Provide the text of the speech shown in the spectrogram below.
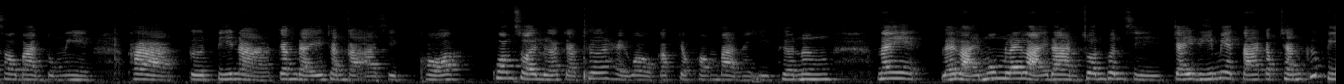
เช่าบ้านตรงนี้ ถ้าเกิดปีหน้าจังใดฉันก็อาจสิขอความซอยเหลือจากเธอให้เว้ากับเจ้าของบ้านให้อีกเทื่อนึง ในหลาย ๆ มุมหลาย ๆ ด้านส่วนเพิ่นสิใจดีเมตตากับฉันคือปี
